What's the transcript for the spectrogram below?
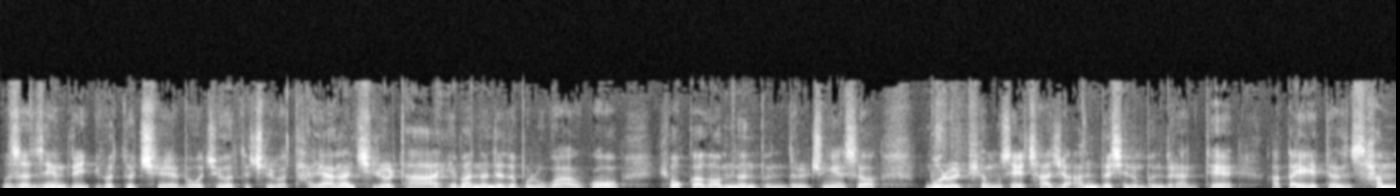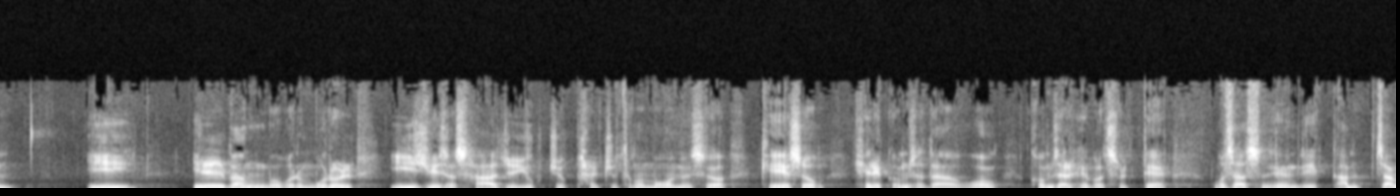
의사 선생님들이 이것도 치료해보고 저것도 치료해보고 다양한 치료를 다 해봤는데도 불구하고 효과가 없는 분들 중에서 물을 평소에 자주 안 드시는 분들한테 아까 얘기했던 3, 2, 1 방법으로 물을 2주에서 4주, 6주, 8주 동안 먹으면서 계속 혈액 검사도 하고 검사를 해봤을 때 의사 선생님들이 깜짝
